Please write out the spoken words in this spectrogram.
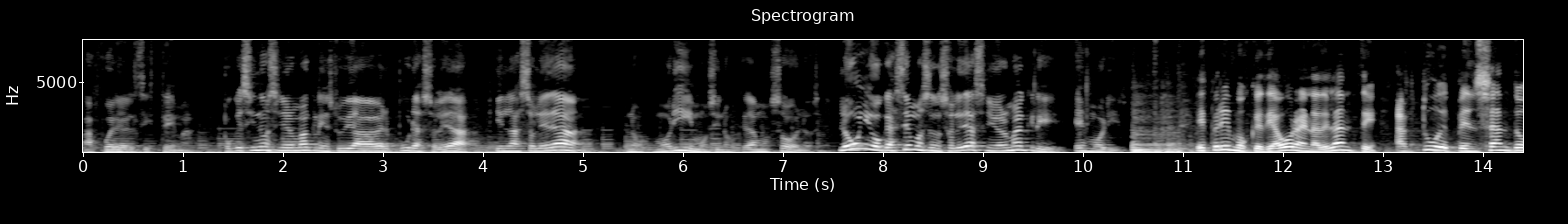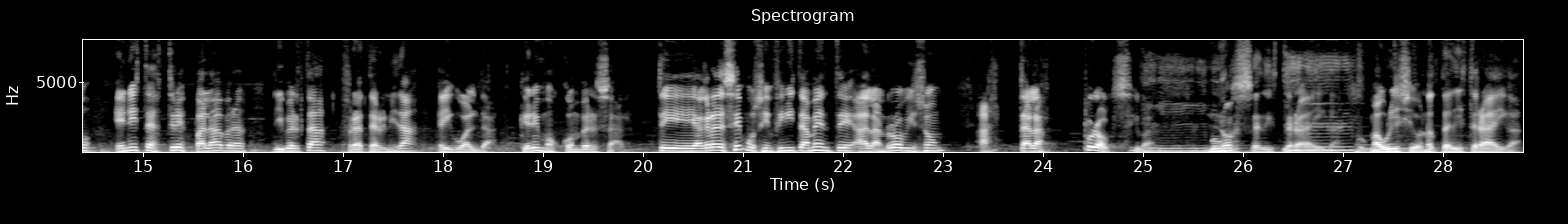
afuera del sistema. Porque si no, señor Macri, en su vida va a haber pura soledad. Y en la soledad nos morimos y nos quedamos solos. Lo único que hacemos en soledad, señor Macri, es morir. Esperemos que de ahora en adelante actúe pensando en estas tres palabras, libertad, fraternidad e igualdad. Queremos conversar. Te agradecemos infinitamente, Alan Robinson. Hasta la próxima. No se distraiga. Mauricio, no te distraiga.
